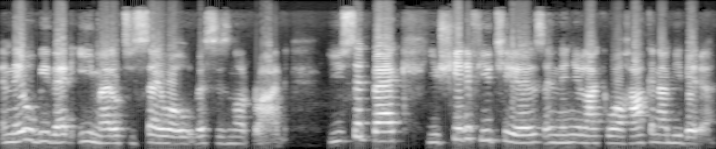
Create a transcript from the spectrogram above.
And there will be that email to say, well, this is not right. You sit back, you shed a few tears, and then you're like, well, how can I be better?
